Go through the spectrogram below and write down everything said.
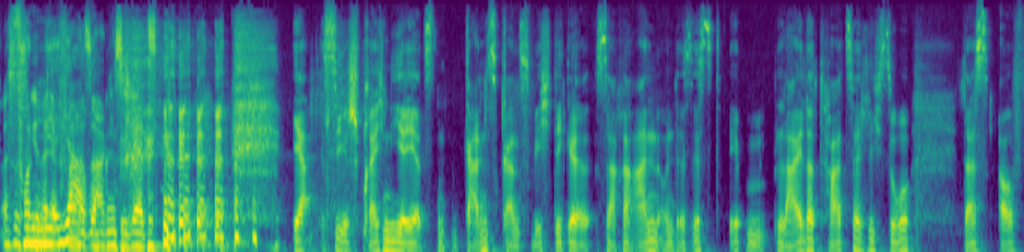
Was ist Von Ihre mir ja, Erfahrung? sagen Sie jetzt. Ja, Sie sprechen hier jetzt eine ganz, ganz wichtige Sache an und es ist eben leider tatsächlich so, dass auf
